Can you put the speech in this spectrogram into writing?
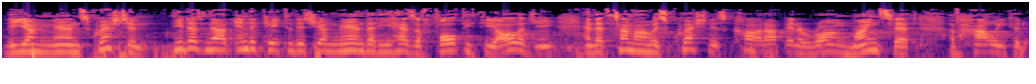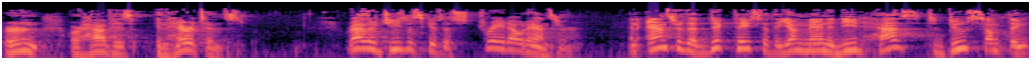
the young man's question. He does not indicate to this young man that he has a faulty theology and that somehow his question is caught up in a wrong mindset of how he could earn or have his inheritance. Rather, Jesus gives a straight out answer. An answer that dictates that the young man indeed has to do something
